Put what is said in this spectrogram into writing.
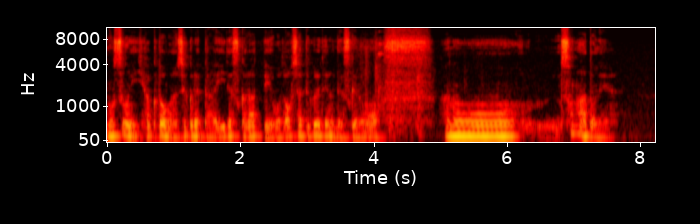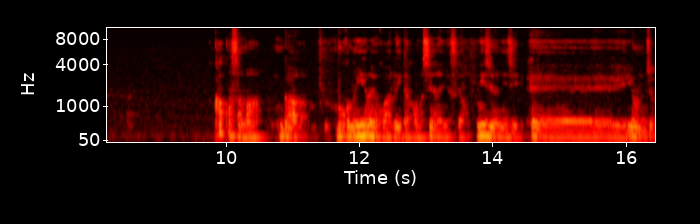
もうすぐに110番してくれたらいいですからっていうことはおっしゃってくれてるんですけども、あのーその後ね、佳子さまが僕の家の横を歩いたかもしれないんですよ。22時、えー40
